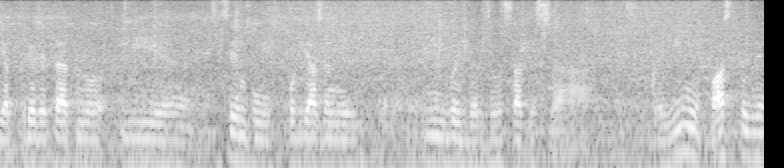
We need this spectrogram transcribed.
як пріоритетну, і е, з цим був пов'язаний е, мій вибір залишатися в Україні, в Фастові.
